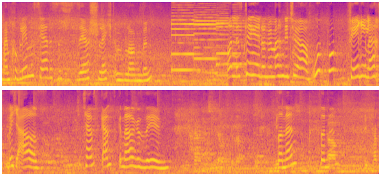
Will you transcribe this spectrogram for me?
mein Problem ist ja, dass ich sehr schlecht im Vloggen bin. Klingelt und wir machen die Tür auf. Wupp, wupp. Feri lacht mich aus. Ich habe es ganz genau gesehen. Sondern? Sondern? Ähm, ich habe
